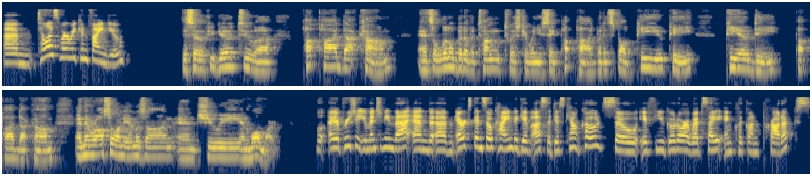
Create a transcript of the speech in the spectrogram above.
Um, tell us where we can find you. So if you go to uh, puppod.com, and it's a little bit of a tongue twister when you say puppod, but it's spelled P U P P O D, puppod.com. And then we're also on Amazon and Chewy and Walmart. Well, I appreciate you mentioning that. And um, Erick's been so kind to give us a discount code. So if you go to our website and click on products,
